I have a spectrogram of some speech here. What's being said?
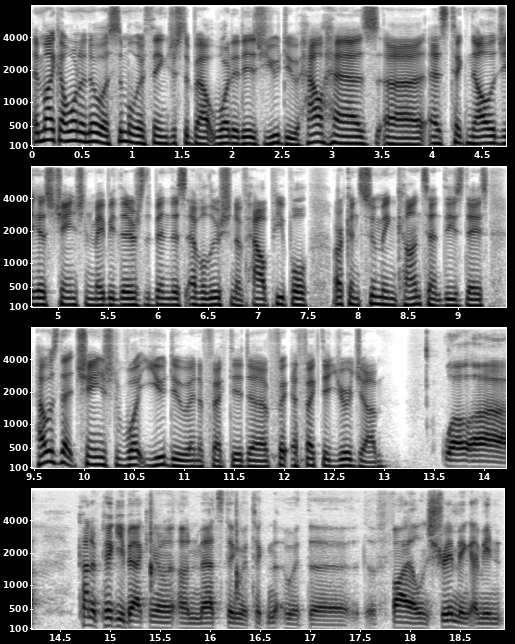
And Mike, I want to know a similar thing just about what it is you do. How has, uh, as technology has changed, and maybe there's been this evolution of how people are consuming content these days, how has that changed what you do and affected uh, f- affected your job? Well, uh, kind of piggybacking on, on Matt's thing with techn- with the, the file and streaming. I mean,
